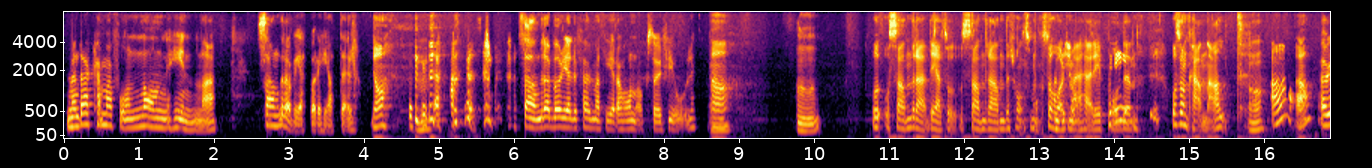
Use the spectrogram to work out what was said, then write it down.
Men där kan man få någon hinna. Sandra vet vad det heter. Ja, Sandra började fermentera hon också i fjol. ja. Mm. Och, och Sandra, det är alltså Sandra Andersson som också har med här i podden. Och som kan allt. Ja. Ja, ja.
